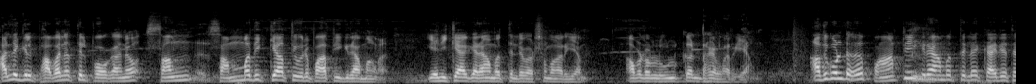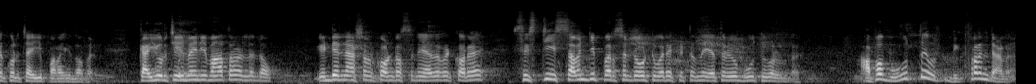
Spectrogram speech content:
അല്ലെങ്കിൽ ഭവനത്തിൽ പോകാനോ സമ്മതിക്കാത്ത ഒരു പാർട്ടി ഗ്രാമമാണ്. എനിക്ക് ആ ഗ്രാമത്തിന്റെ വിഷമം അറിയാം. അവിടെയുള്ള ഉത്കണ്ഠകൾ അറിയാം. അതുകൊണ്ട് പാർട്ടി ഗ്രാമത്തിലെ കാര്യത്തെക്കുറിച്ചാണ് ഈ പറയുന്നത്. കയ്യൂർ ചീമേനി മാത്രമല്ലല്ലോ. ഇന്ത്യൻ നാഷണൽ കോൺഗ്രസിന് ഏറെക്കുറെ സിക്സ്റ്റി സെവന്റി പെർസെന്റ് വോട്ട് വരെ കിട്ടുന്ന എത്രയോ ബൂത്തുകളുണ്ട്. അപ്പോൾ ബൂത്ത് ഡിഫറന്റാണ്.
